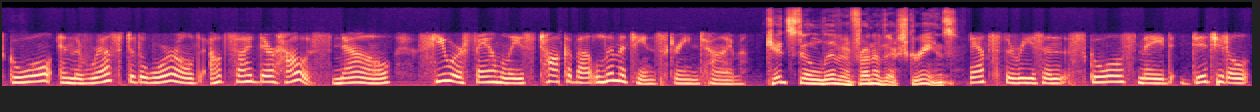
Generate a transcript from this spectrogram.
school and the rest of the world outside their house. Now, fewer families talk about limiting screen time. Kids still live in front of their screens. That's the reason schools made digital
